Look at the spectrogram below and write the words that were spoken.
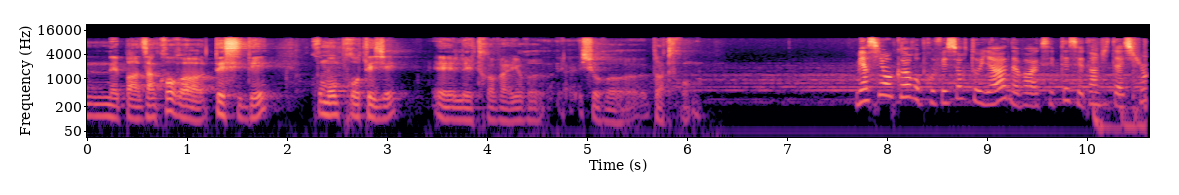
n'est pas encore décidé comment protéger les travailleurs sur plateforme. Merci encore au professeur Toya d'avoir accepté cette invitation.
